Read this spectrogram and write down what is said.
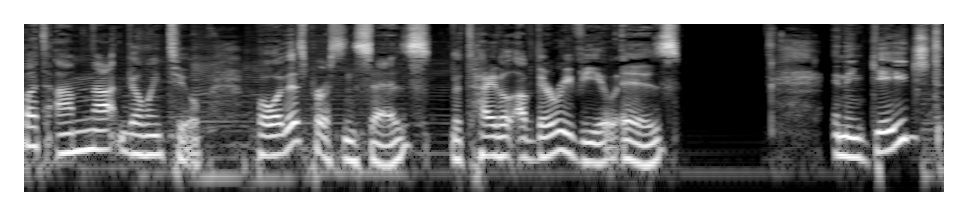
but I'm not going to. But what this person says, the title of their review is An Engaged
